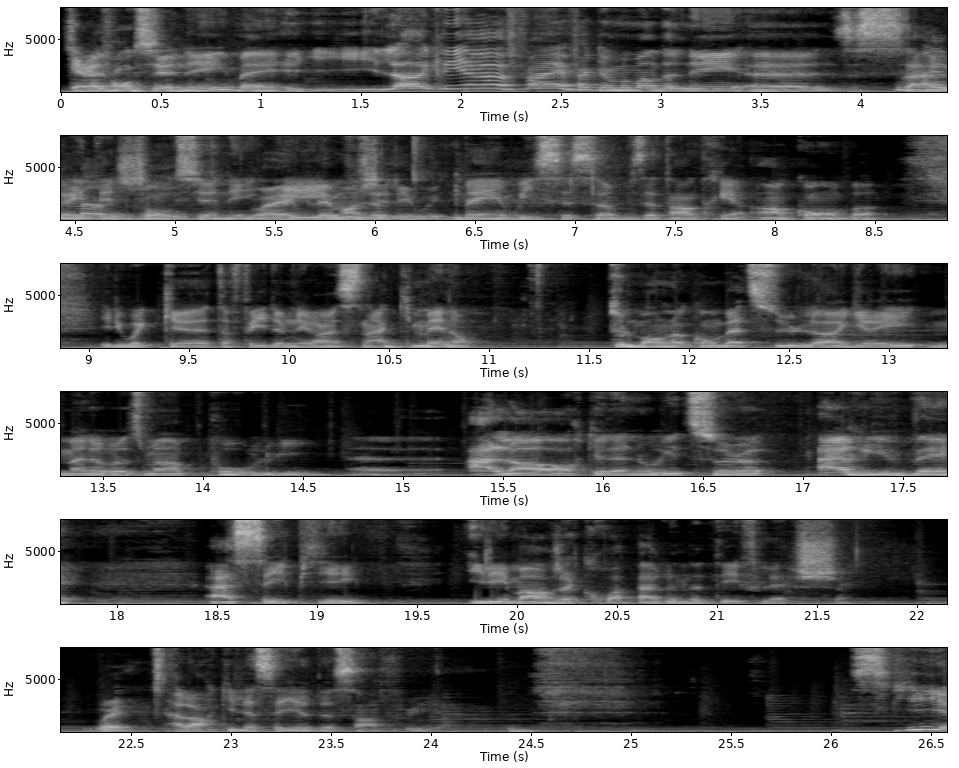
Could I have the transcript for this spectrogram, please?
qui avait fonctionné, mais il a grillé à la fin. Fait qu'à un moment donné, euh, ça a arrêté de fonctionner. Ouais, il manger êtes- les Wick. Ben oui, c'est ça. Vous êtes entré en combat. Et Eliwick euh, t'a failli devenir un snack, mais non. Tout le monde a combattu l'ogre et malheureusement pour lui, euh, alors que la nourriture arrivait à ses pieds, il est mort, je crois, par une de tes flèches Ouais. alors qu'il essayait de s'enfuir. Ce qui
